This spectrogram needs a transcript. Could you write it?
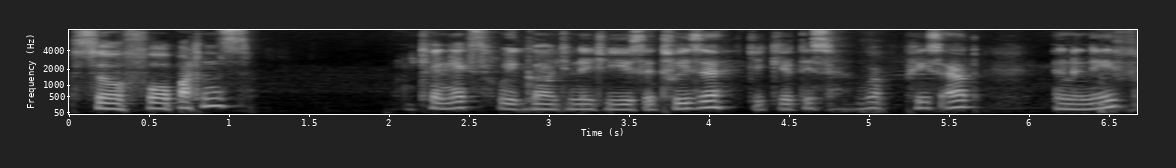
So four buttons. Okay, next we're going to need to use a tweezer to get this rubber piece out underneath.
